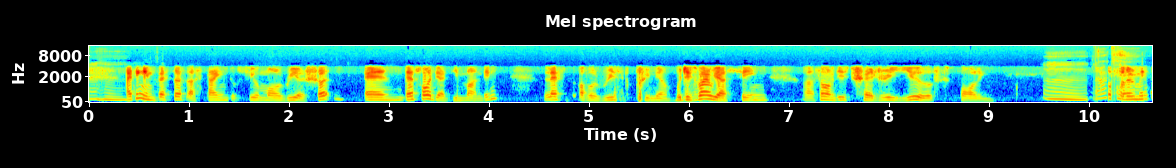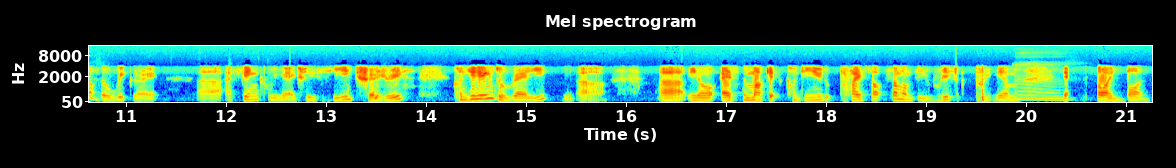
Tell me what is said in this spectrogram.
mm-hmm. I think investors are starting to feel more reassured, and therefore they are demanding less of a risk premium, which is why we are seeing uh, some of these treasury yields falling. Mm, okay. So for the remainder of the week, right, I think we may actually see treasuries continuing to rally. Uh, uh, you know, as the market continue to price out some of the risk premium mm. that we saw in bonds.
